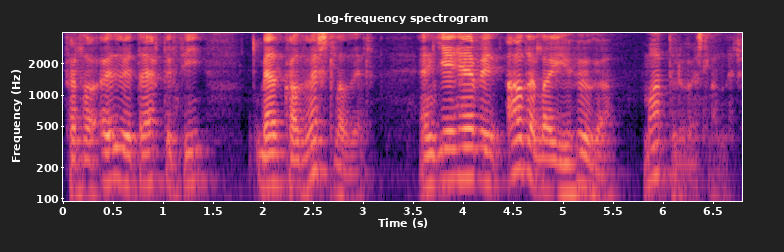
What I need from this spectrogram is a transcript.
Fer það auðvita eftir því með hvað vestlað er en ég hefi aðalagi í huga maturveslanir.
